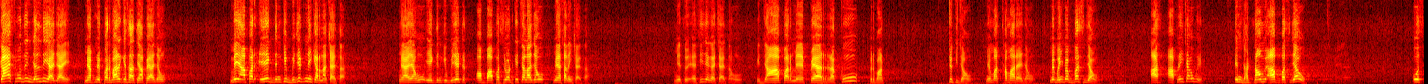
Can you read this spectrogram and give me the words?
काश वो दिन जल्दी आ जाए, मैं अपने परिवार के साथ यहाँ पे आ जाऊँ। मैं यहाँ पर एक दिन की विज़िट नहीं करना चाहता। मैं आया हूँ, एक दिन की विज़िट और वापस लौट के चला जाऊँ, मैं ऐसा नहीं चाहता। मैं तो ऐसी जगह चाहता हूँ कि जहाँ पर मैं पैर रखूँ फिर वहाँ टिक जाऊँ मैं वहाँ थमा रह जाऊँ मैं वहीं पर बस जाऊँ। आ, आप नहीं चाहोगे? इन घटनाओं में आप बस जाओ। उस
